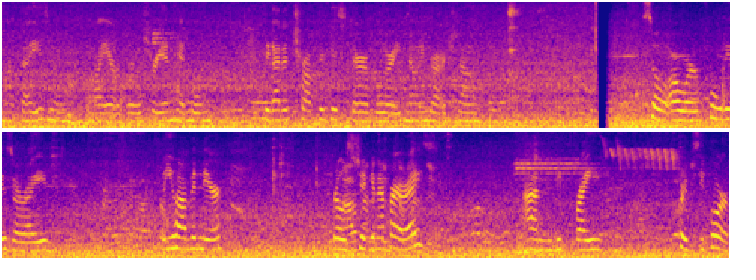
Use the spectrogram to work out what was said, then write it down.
Matais and buy our grocery and head home. We got a traffic is terrible right now in Georgetown. So our food is arrived. What you have in there? Roast chicken and fried rice and deep fried crispy pork.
